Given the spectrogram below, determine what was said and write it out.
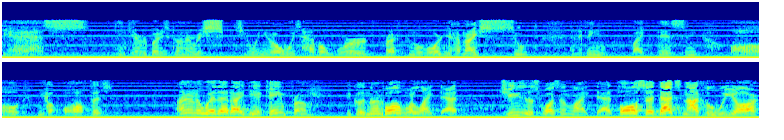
Yes. You think everybody's going to respect you and you always have a word fresh from the Lord. You have a nice suit and everything like this, and oh, you have an office. I don't know where that idea came from because none of all were like that. Jesus wasn't like that. Paul said that's not who we are.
